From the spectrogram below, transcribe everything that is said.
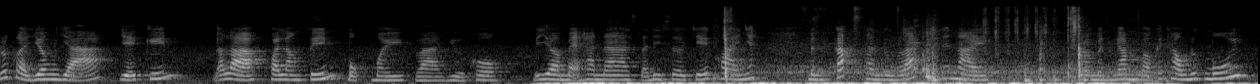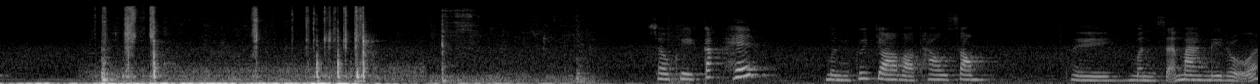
rất là dân dã, dễ kiếm. Đó là khoai lang tím, bột mì và dừa khô. Bây giờ mẹ Hana sẽ đi sơ chế khoai nhé. Mình cắt thành đường lát như thế này, rồi mình ngâm vào cái thau nước muối. Sau khi cắt hết, mình cứ cho vào thau xong thì mình sẽ mang đi rửa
